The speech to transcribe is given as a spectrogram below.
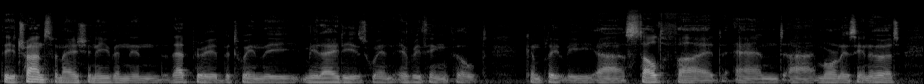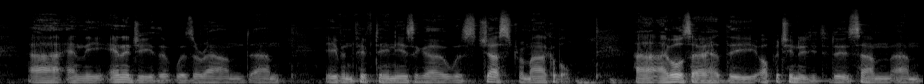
the transformation, even in that period between the mid 80s when everything felt completely uh, stultified and uh, more or less inert, uh, and the energy that was around um, even 15 years ago was just remarkable. Uh, I've also had the opportunity to do some um,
